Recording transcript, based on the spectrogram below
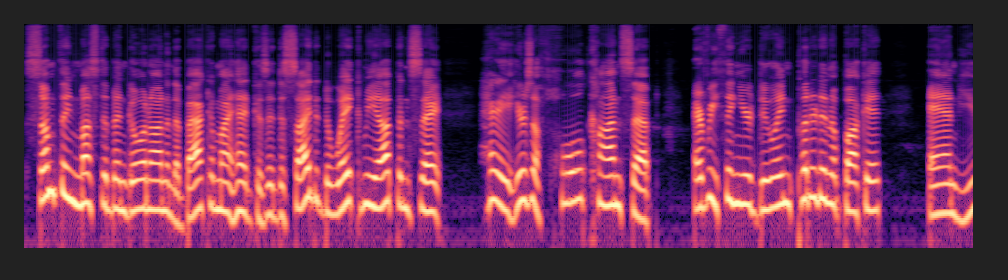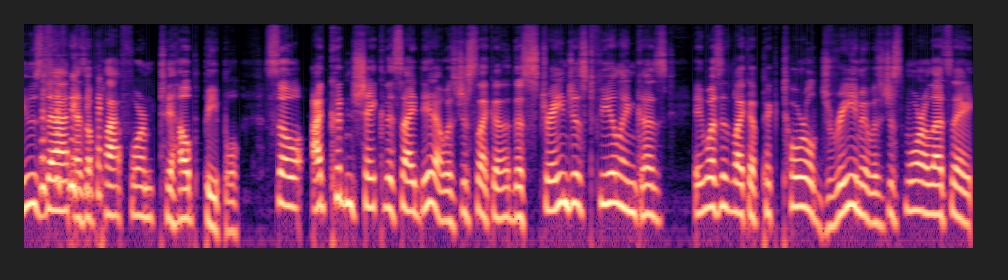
something must have been going on in the back of my head because it decided to wake me up and say, "Hey, here's a whole concept. Everything you're doing, put it in a bucket and use that as a platform to help people. So I couldn't shake this idea. It was just like a the strangest feeling because it wasn't like a pictorial dream. It was just more or less a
